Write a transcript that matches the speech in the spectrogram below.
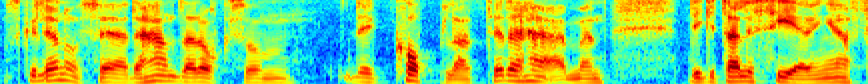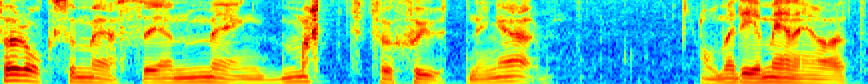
skulle jag nog säga, det handlar också om, det är kopplat till det här, men digitaliseringen för också med sig en mängd maktförskjutningar. Och med det menar jag att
